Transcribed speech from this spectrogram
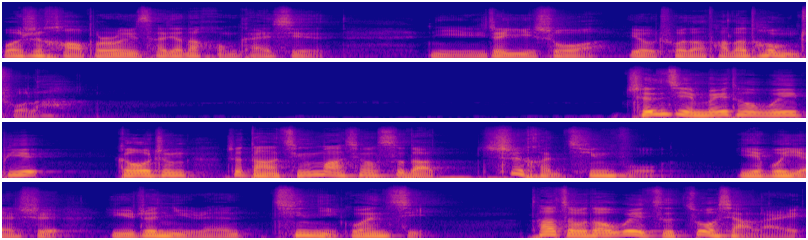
我是好不容易才将他哄开心，你这一说又戳到他的痛处了。陈锦眉头微憋，高征这打情骂俏似的，是很轻浮，也不掩饰与这女人亲昵关系。他走到位子坐下来，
